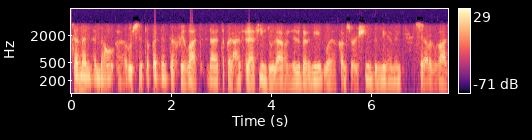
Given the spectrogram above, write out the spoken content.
بثمن أنه روسيا تقدم تخفيضات لا تقل عن 30 دولارا للبرميل و25% من سعر الغاز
